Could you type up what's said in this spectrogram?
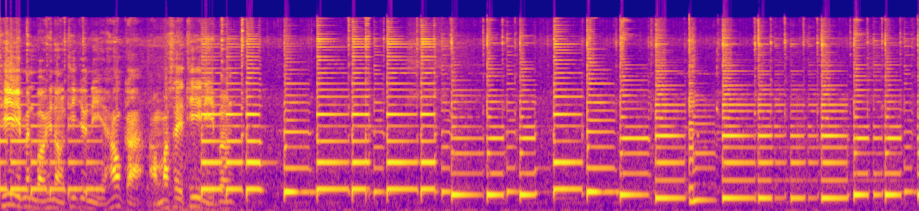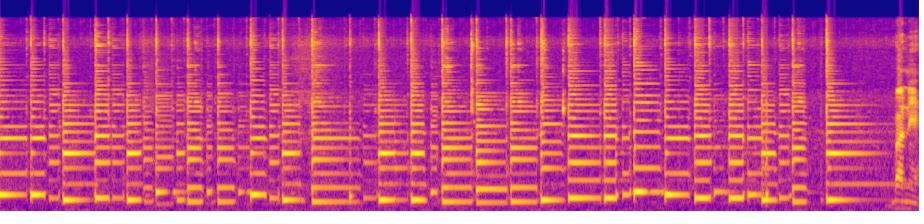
ที่มันบอกพี่น้องที่อยู่นี่เฮากะเอามาใส่ที่นี่เบิ่ง บ้านนี้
